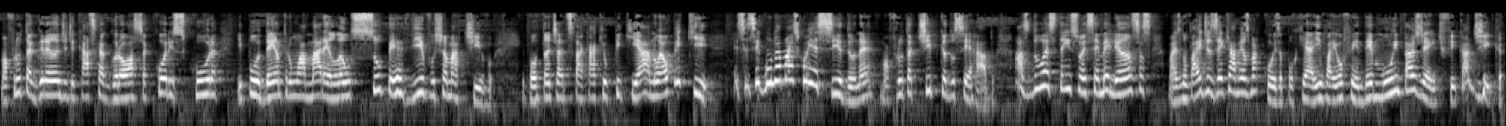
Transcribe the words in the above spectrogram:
Uma fruta grande, de casca grossa, cor escura e por dentro um amarelão super vivo chamativo. Importante já destacar que o piquiá não é o pequi. Esse segundo é mais conhecido, né? Uma fruta típica do cerrado. As duas têm suas semelhanças, mas não vai dizer que é a mesma coisa, porque aí vai ofender muita gente. Fica a dica.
